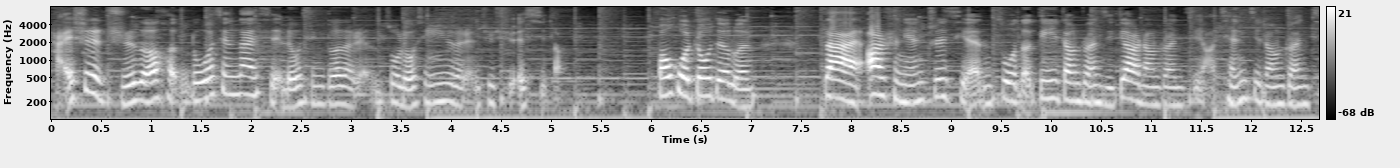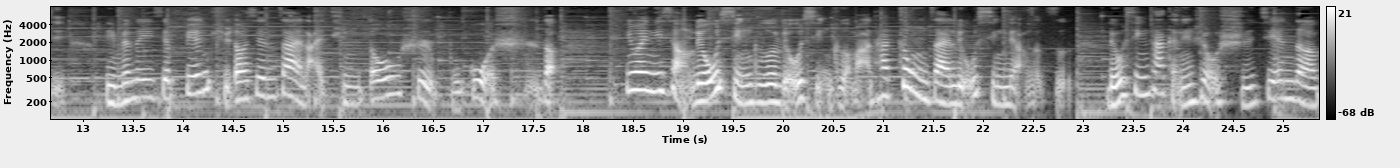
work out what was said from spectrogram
还是值得很多现在写流行歌的人、做流行音乐的人去学习的。包括周杰伦在二十年之前做的第一张专辑、第二张专辑啊，前几张专辑里面的一些编曲，到现在来听都是不过时的。因为你想，流行歌，流行歌嘛，它重在“流行”两个字。流行它肯定是有时间的，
